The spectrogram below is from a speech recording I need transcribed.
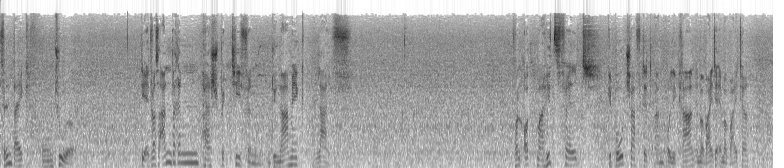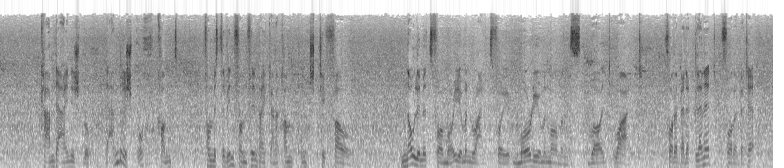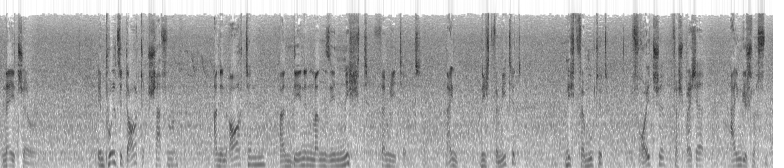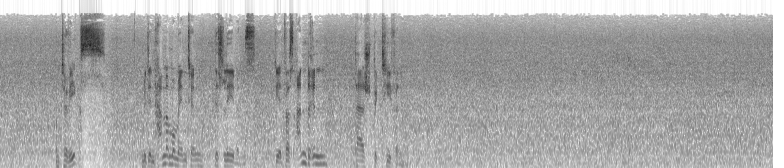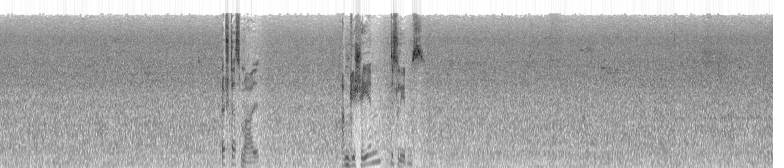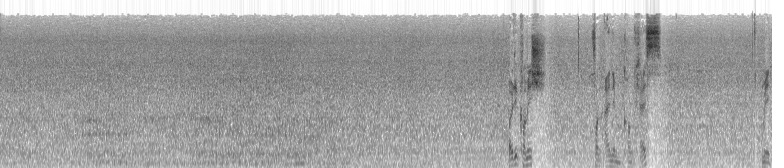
Filmbike on Tour. Die etwas anderen Perspektiven, Dynamik live. Von Ottmar Hitzfeld, gebotschaftet an Olli Kahn, immer weiter, immer weiter, kam der eine Spruch. Der andere Spruch kommt von Mr. Win von filmbike.com.tv. No limits for more human rights, for more human moments worldwide. For a better planet, for a better nature. Impulse dort schaffen, an den Orten, an denen man sie nicht vermietet. Nein, nicht vermietet, nicht vermutet. Freudsche Versprecher eingeschlossen. Unterwegs mit den Hammermomenten des Lebens, die etwas anderen Perspektiven. Öfters mal am Geschehen des Lebens. Heute komme ich von einem Kongress mit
